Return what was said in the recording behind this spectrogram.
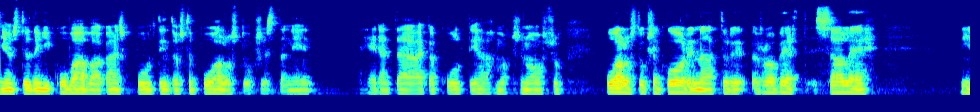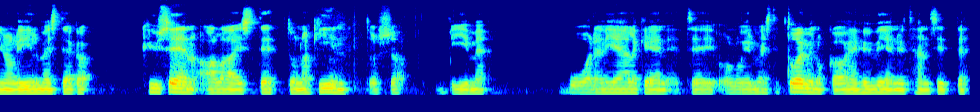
josta jotenkin kuvaavaa kanssa puhuttiin tuosta puolustuksesta, niin heidän tämä aika kulttihahmoksi noussut puolustuksen koordinaattori Robert Saleh, niin oli ilmeisesti aika kyseenalaistettunakin tuossa viime vuoden jälkeen, että se ei ollut ilmeisesti toiminut kauhean hyvin ja nyt hän sitten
